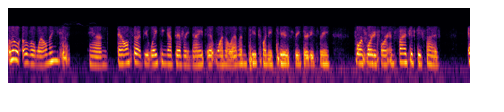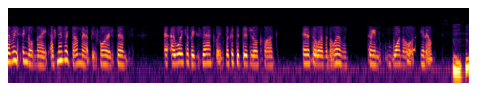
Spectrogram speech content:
a little overwhelming, and and also I'd be waking up every night at one eleven, two twenty two, three thirty three, four forty four, and five fifty five every single night. I've never done that before or since. I wake up exactly. Look at the digital clock, and it's eleven eleven. I mean, one. You know, hmm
